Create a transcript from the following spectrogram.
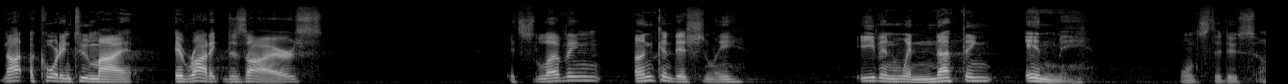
not according to my erotic desires. It's loving unconditionally, even when nothing in me wants to do so.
